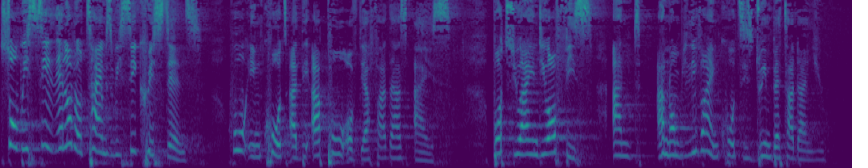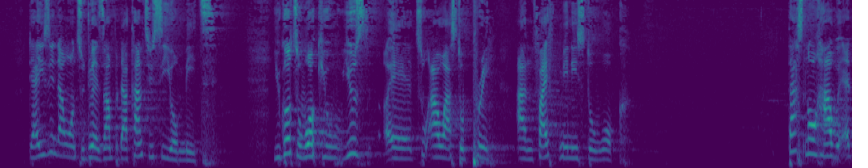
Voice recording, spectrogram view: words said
So we see, a lot of times we see Christians who, in quote, are the apple of their father's eyes. But you are in the office and an unbeliever, in quote, is doing better than you. They are using that one to do example that can't you see your mate? You go to work, you use uh, two hours to pray and five minutes to walk. That's not how it,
